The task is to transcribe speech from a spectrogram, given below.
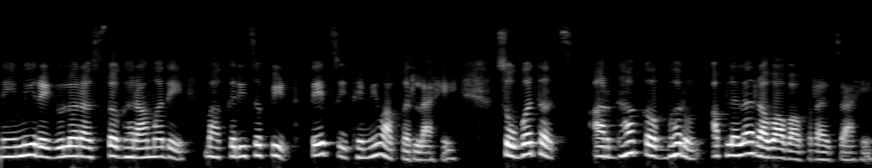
नेहमी रेग्युलर असतं घरामध्ये भाकरीचं पीठ तेच इथे मी वापरलं आहे. सोबतच अर्धा कप भरून आपल्याला रवा वापरायचा आहे.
